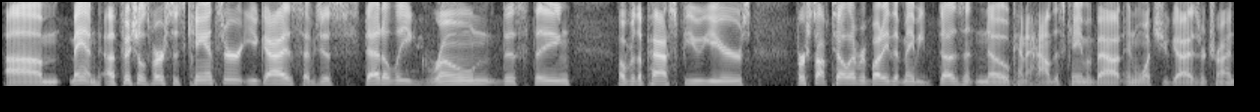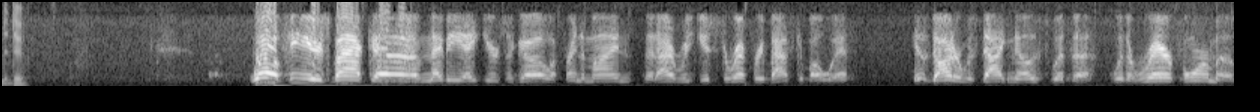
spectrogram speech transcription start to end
Um, man, officials versus cancer. You guys have just steadily grown this thing over the past few years. First off, tell everybody that maybe doesn't know kind of how this came about and what you guys are trying to do. well, a few years back, uh, maybe eight years ago, a friend of mine that I re- used to referee basketball with, his daughter was diagnosed with a with a rare form of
